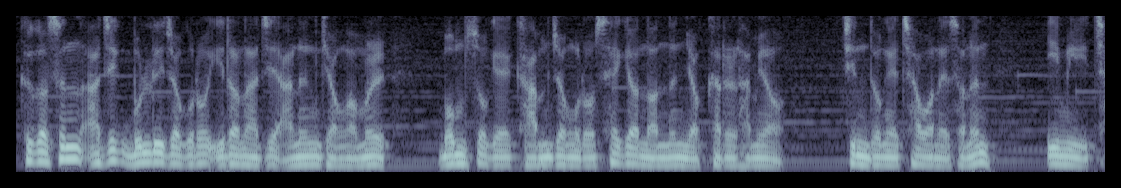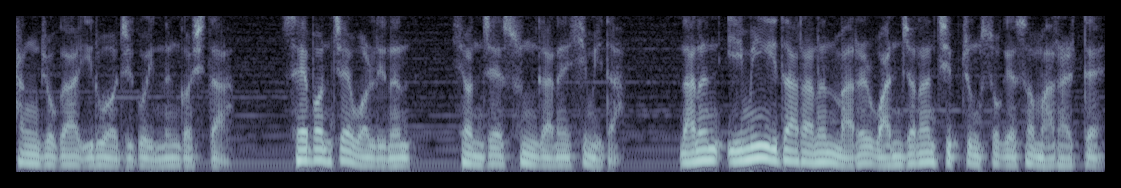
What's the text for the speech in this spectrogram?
그것은 아직 물리적으로 일어나지 않은 경험을 몸속의 감정으로 새겨 넣는 역할을 하며 진동의 차원에서는 이미 창조가 이루어지고 있는 것이다. 세 번째 원리는 현재 순간의 힘이다. 나는 이미이다라는 말을 완전한 집중 속에서 말할 때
